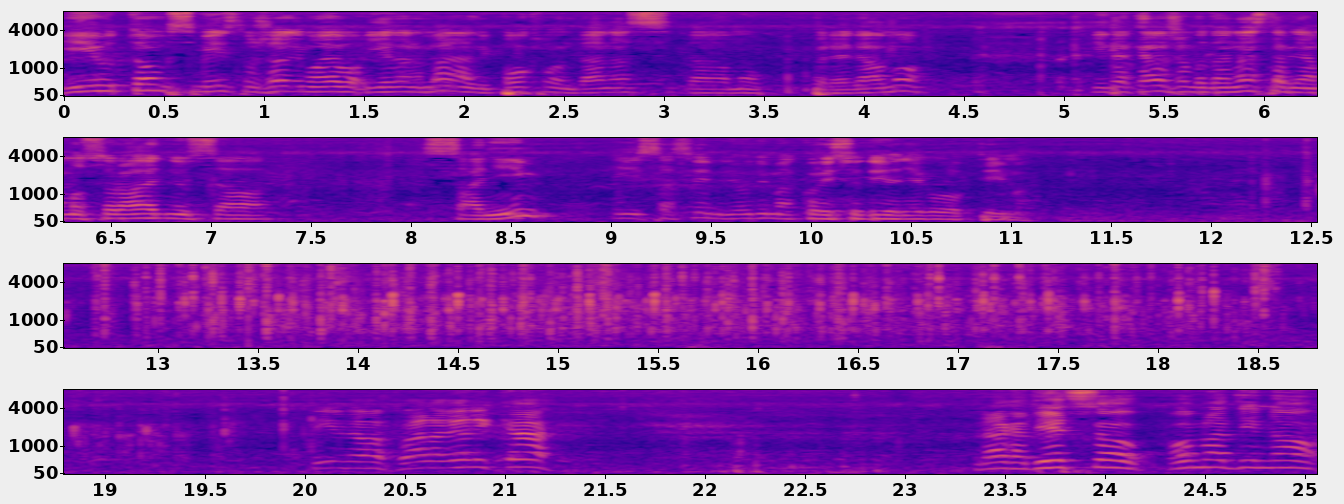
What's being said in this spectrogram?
I u tom smislu želimo evo jedan mali poklon danas da mu predamo i da kažemo da nastavljamo suradnju sa, sa njim i sa svim ljudima koji su dio njegovog tima. Hvala velika. Draga djeco, omladino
